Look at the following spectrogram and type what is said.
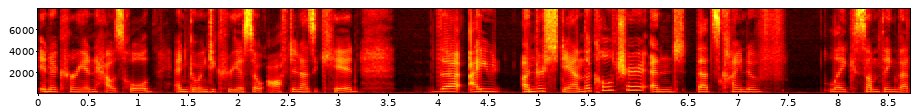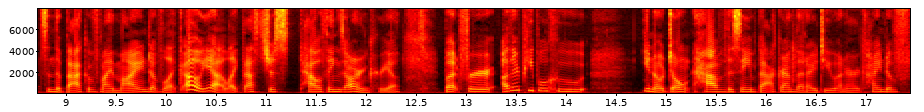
in a Korean household and going to Korea so often as a kid, that I understand the culture and that's kind of like something that's in the back of my mind of like, oh yeah, like that's just how things are in Korea. But for other people who, you know, don't have the same background that I do and are kind of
